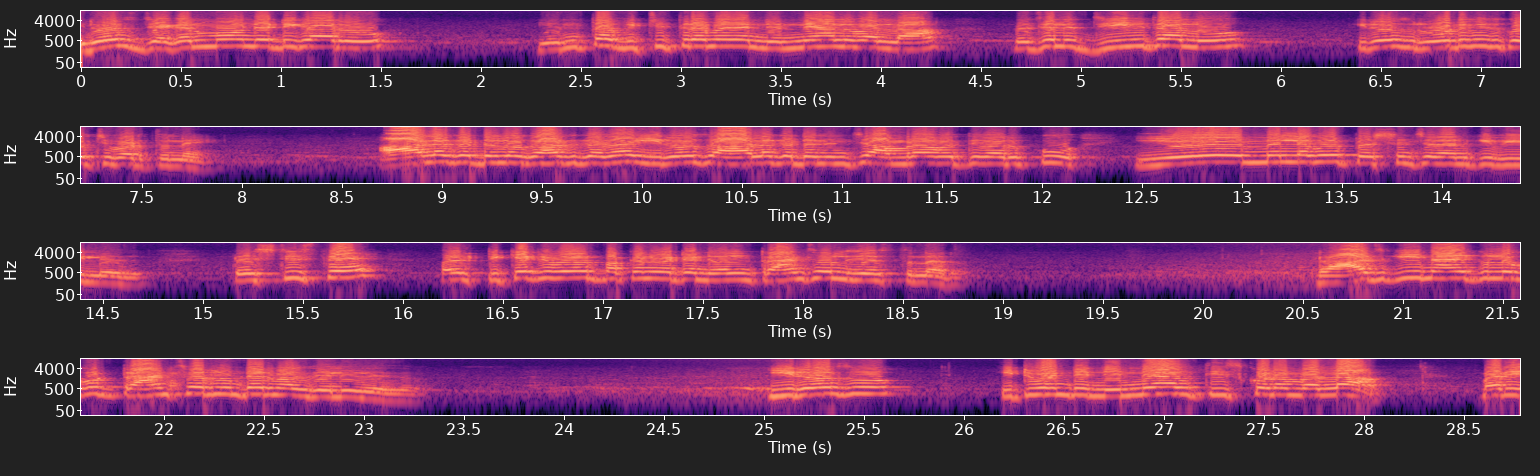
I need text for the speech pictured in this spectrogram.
ఈరోజు జగన్మోహన్ రెడ్డి గారు ఎంత విచిత్రమైన నిర్ణయాల వల్ల ప్రజల జీవితాలు ఈరోజు రోడ్డు మీదకి వచ్చి పడుతున్నాయి. ఆలగడ్డలో కాదు కదా ఈరోజు ఆలగడ్డ నుంచి అమరావతి వరకు ఏ ఎమ్మెల్యే కూడా ప్రశ్నించడానికి వీల్లేదు. ప్రశ్నిస్తే వాళ్ళు టికెట్ ఇవ్వడం పక్కన పెట్టండి వాళ్ళని ట్రాన్స్ఫర్లు చేస్తున్నారు. రాజకీయ నాయకుల్లో కూడా ట్రాన్స్ఫర్లు ఉంటారు మాకు తెలియలేదు. ఈరోజు ఇటువంటి నిర్ణయాలు తీసుకోవడం వల్ల మరి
